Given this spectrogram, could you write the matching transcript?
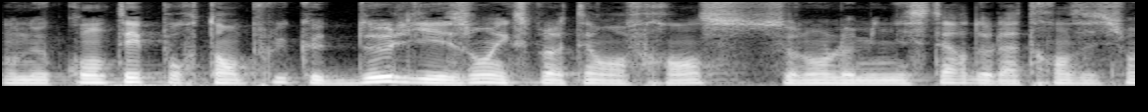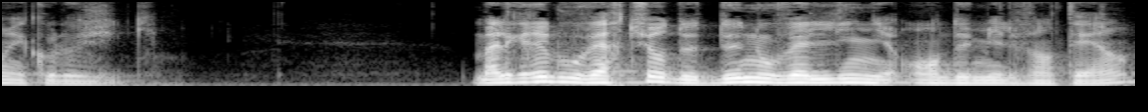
on ne comptait pourtant plus que deux liaisons exploitées en France, selon le ministère de la Transition écologique. Malgré l'ouverture de deux nouvelles lignes en 2021,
